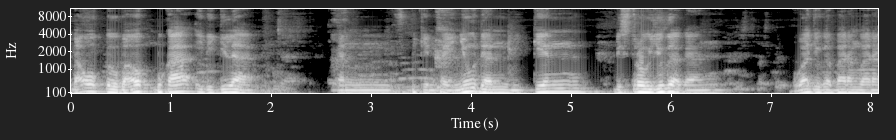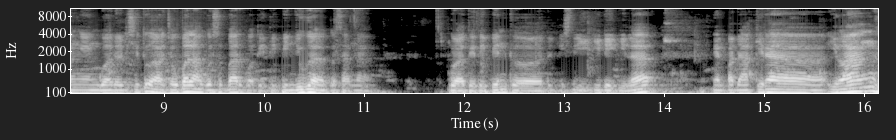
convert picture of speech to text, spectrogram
Baok tuh. Baok buka ide gila. Kan bikin venue dan bikin distro juga kan. Gua juga barang-barang yang gua ada di situ ah cobalah gue sebar gue titipin juga ke sana. Gua titipin ke ide gila dan pada akhirnya hilang.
